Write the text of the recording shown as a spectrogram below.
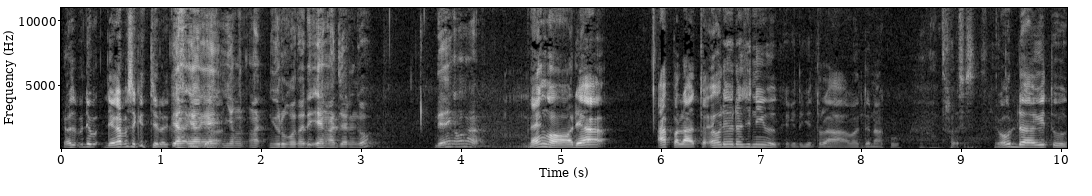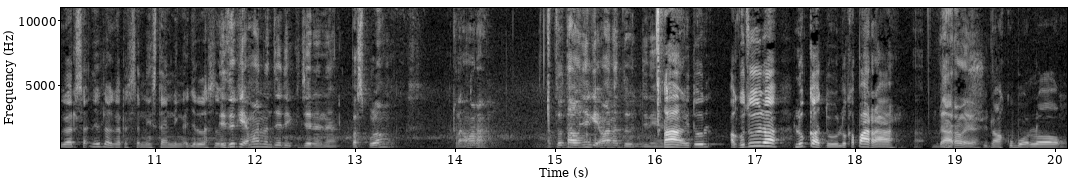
Dia, dia kan masih kecil. yang yang, yang yang nyuruh kau tadi yang ngajarin kau? Dia yang kau enggak? nengok dia apalah tuh eh udah udah sini kayak gitu gitulah bantuin aku. Terus? Ya udah gitu garisannya udah garis standing standing gak jelas tuh. Itu kayak mana jadi kejadiannya? Pas pulang kena marah? Atau tahunya kayak mana tuh jadinya? Ah itu aku tuh udah luka tuh luka parah. Darah ya? Sudah aku bolong.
